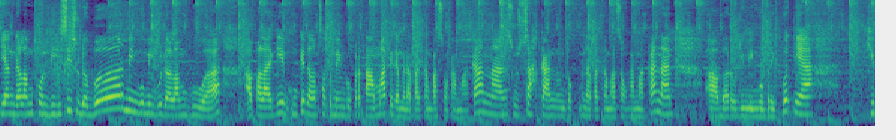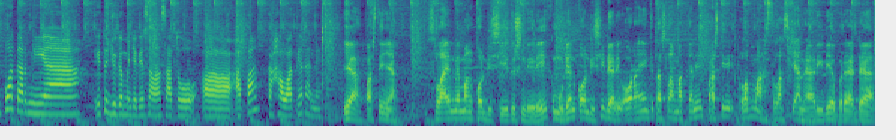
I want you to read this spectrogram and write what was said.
yang dalam kondisi sudah berminggu-minggu dalam gua, apalagi mungkin dalam satu minggu pertama tidak mendapatkan pasokan makanan, susah kan untuk mendapatkan pasokan makanan, uh, baru di minggu berikutnya hipotermia itu juga menjadi salah satu uh, apa kekhawatiran ya? Ya pastinya. Selain memang kondisi itu sendiri, kemudian kondisi dari orang yang kita selamatkan ini pasti lemah setelah sekian hari dia berada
